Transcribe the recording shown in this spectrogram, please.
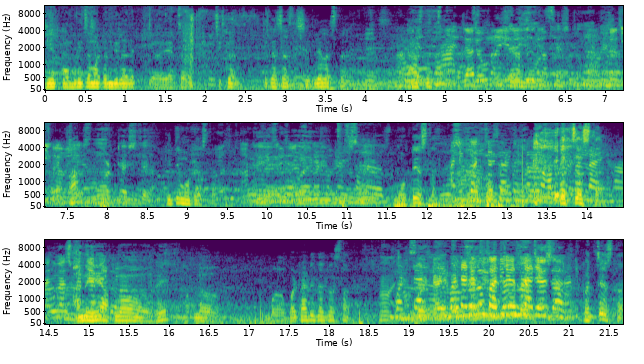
जे कोंबडीचं मटण दिलं जातं, याचं चिकन ते कसं असतं? शिजलेलं असतं? काय असतं? हा? किती मोठे असतात? मोठे असतात. कच्चे असतात. आणि हे आपलं हे आपलं ब- बटाटे त्यात असतात? कच्चे असतात.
